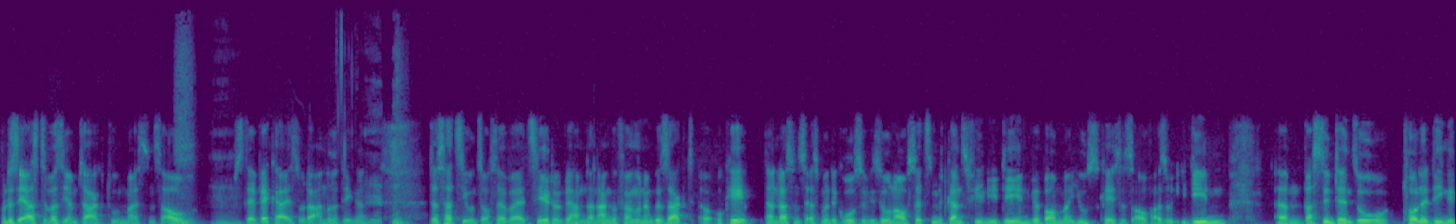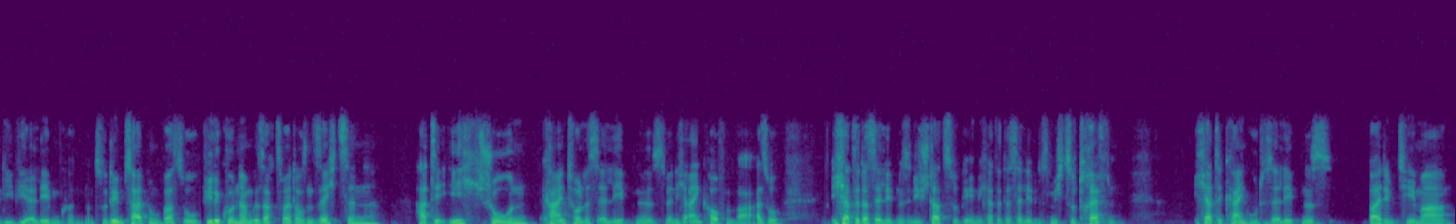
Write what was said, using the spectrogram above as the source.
Und das Erste, was sie am Tag tun, meistens auch, mhm. ob es der Wecker ist oder andere Dinge, das hat sie uns auch selber erzählt. Und wir haben dann angefangen und haben gesagt, äh, okay, dann lass uns erstmal eine große Vision aufsetzen mit ganz vielen Ideen. Wir bauen mal Use Cases auf, also Ideen. Ähm, was sind denn so tolle Dinge, die wir erleben können? Und zu dem Zeitpunkt war es so, viele Kunden haben gesagt, 2016 hatte ich schon kein tolles Erlebnis, wenn ich einkaufen war. Also ich hatte das Erlebnis, in die Stadt zu gehen. Ich hatte das Erlebnis, mich zu treffen. Ich hatte kein gutes Erlebnis bei dem Thema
